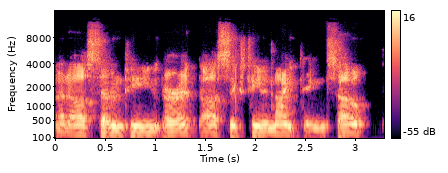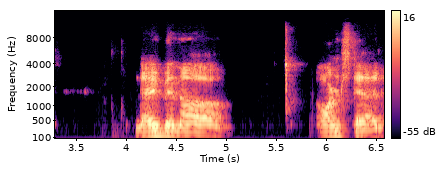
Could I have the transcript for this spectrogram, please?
at uh, 17 or at uh, 16 and 19. So they've been uh, Armstead,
